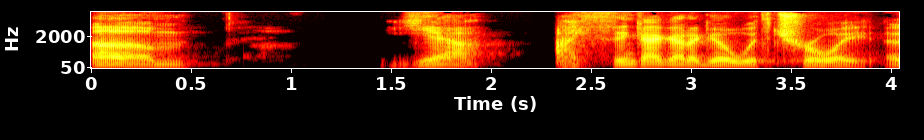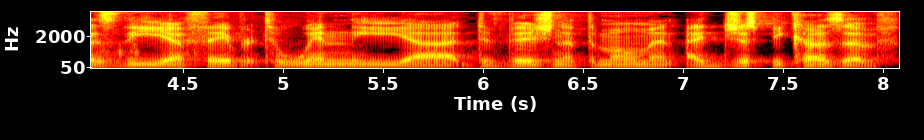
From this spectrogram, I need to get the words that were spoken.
Um, yeah, I think I got to go with Troy as the uh, favorite to win the uh, division at the moment. I just because of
